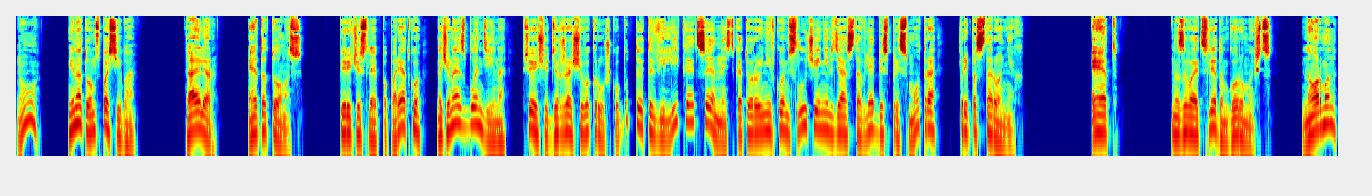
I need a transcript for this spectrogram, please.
Ну, и на том спасибо. Тайлер — это Томас. Перечисляет по порядку, начиная с блондина, все еще держащего кружку, будто это великая ценность, которую ни в коем случае нельзя оставлять без присмотра при посторонних. «Эд», — называет следом гору мышц, «Норман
